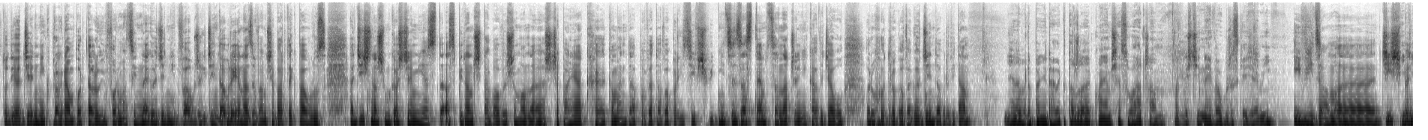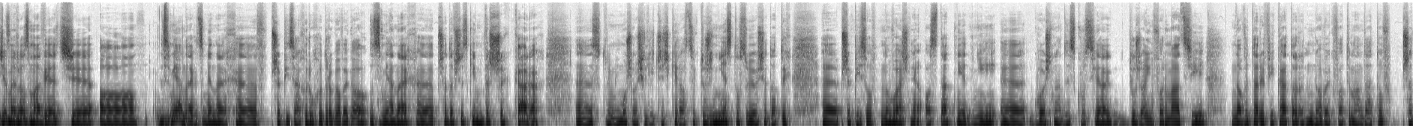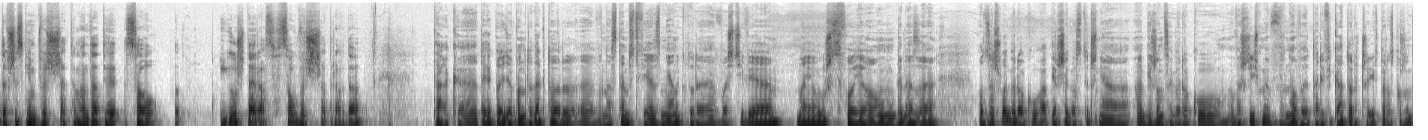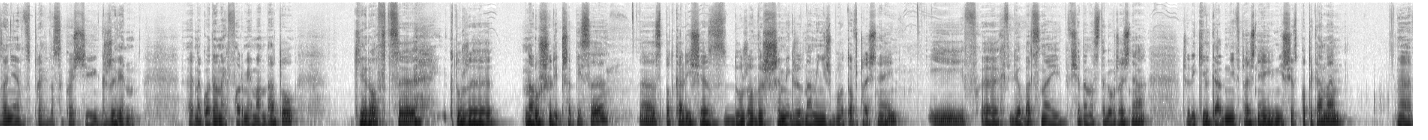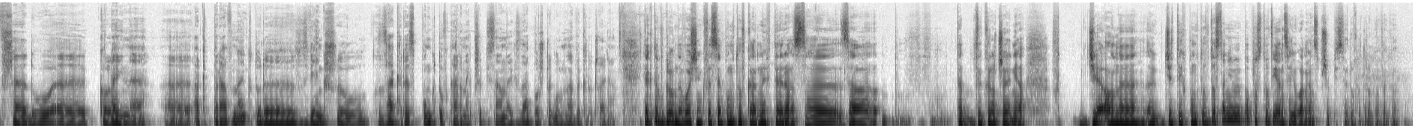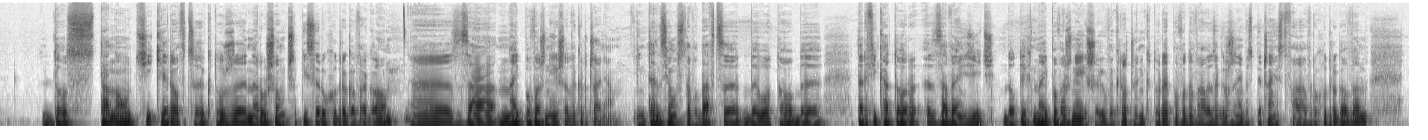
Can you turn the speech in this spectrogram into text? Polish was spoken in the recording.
Studio Dziennik, program portalu informacyjnego Dziennik Wałbrzych. Dzień dobry, ja nazywam się Bartek Paulus, a dziś naszym gościem jest aspirant sztabowy Szymon Szczepaniak, Komenda Powiatowa Policji w Świdnicy, zastępca naczelnika Wydziału Ruchu Drogowego. Dzień dobry, witam. Dzień dobry panie redaktorze, kłaniam się słuchaczom na gościnnej wałbrzyskiej ziemi. I widzom. E, Dziś I będziemy rozmawiać e, o zmianach, zmianach e, w przepisach ruchu drogowego, zmianach przede wszystkim wyższych karach, z którymi muszą się liczyć kierowcy, którzy nie stosują się do tych przepisów. No właśnie, ostatnie dni głośna dyskusja, dużo informacji, nowy taryfikator, nowe kwoty mandatów, przede wszystkim wyższe. Te mandaty są już teraz, są wyższe, prawda? Tak, e, tak jak powiedział pan redaktor, e, w następstwie zmian, które właściwie mają już swoją genezę od zeszłego roku, a 1 stycznia bieżącego roku weszliśmy w nowy taryfikator, czyli w to rozporządzenie w sprawie wysokości grzywien e, nakładanych w formie mandatu. Kierowcy, którzy naruszyli przepisy, spotkali się z dużo wyższymi grzywnami niż było to wcześniej. I w e, chwili obecnej, w 17 września, czyli kilka dni wcześniej niż się spotykamy, e, wszedł e, kolejny akt prawny, który zwiększył zakres punktów karnych przypisanych za poszczególne wykroczenia. Jak to wygląda właśnie kwestia punktów karnych teraz za te wykroczenia? Gdzie one, gdzie tych punktów dostaniemy po prostu więcej, łamiąc przepisy ruchu drogowego? Dostaną ci kierowcy, którzy naruszą przepisy ruchu drogowego e, za najpoważniejsze wykroczenia. Intencją ustawodawcy było to, by taryfikator zawęzić do tych najpoważniejszych wykroczeń, które powodowały zagrożenie bezpieczeństwa w ruchu drogowym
